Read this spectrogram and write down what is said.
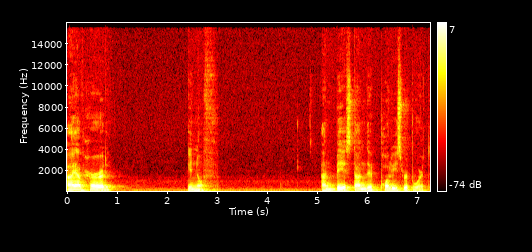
I have heard enough. And based on the police report,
